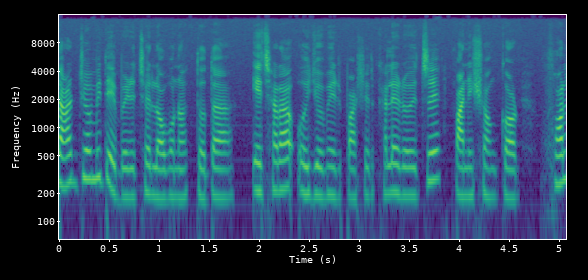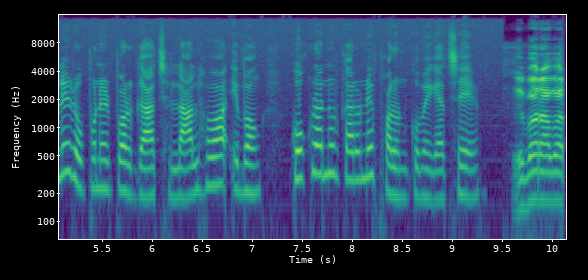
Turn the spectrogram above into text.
তার জমিতে বেড়েছে লবণাক্ততা। এছাড়া ওই জমির পাশের খালে রয়েছে পানি সংকট। ফলে রোপণের পর গাছ লাল হওয়া এবং কোকড়ানোর কারণে ফলন কমে গেছে। এবার আবার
